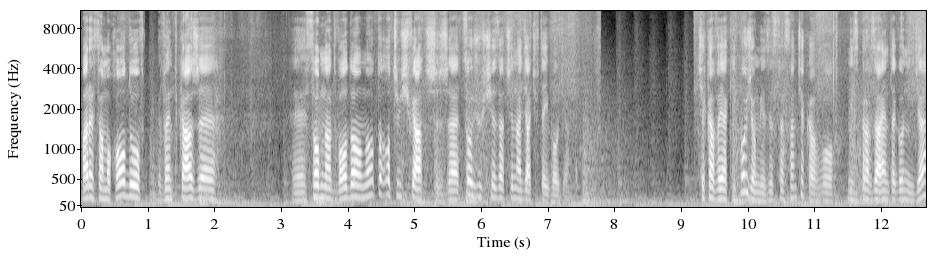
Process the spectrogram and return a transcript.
parę samochodów, wędkarze e, są nad wodą, no to o czym świadczy, że coś już się zaczyna dziać w tej wodzie. Ciekawe jaki poziom jest, jestem sam ciekaw, bo nie sprawdzałem tego nigdzie.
